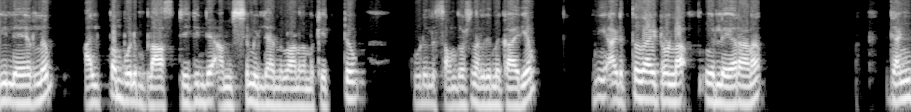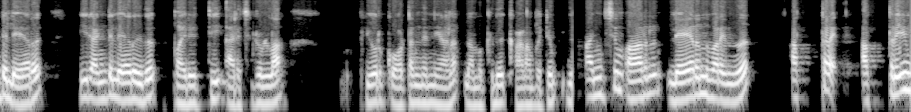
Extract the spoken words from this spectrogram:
ഈ ലെയറിലും അല്പം പോലും പ്ലാസ്റ്റിക്കിന്റെ അംശമില്ല എന്നുള്ളതാണ് നമുക്ക് ഏറ്റവും കൂടുതൽ സന്തോഷം നൽകുന്ന കാര്യം. ഇനി അടുത്തതായിട്ടുള്ള ഒരു ലെയറാണ് രണ്ട് ലെയർ ഈ രണ്ട് ലെയർ ഇത് പരുത്തി അരച്ചിട്ടുള്ള പ്യൂർ കോട്ടൺ തന്നെയാണ് നമുക്കിത് കാണാൻ പറ്റും. അഞ്ചും ആറും ലെയർ എന്ന് പറയുന്നത് അത്ര അത്രയും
